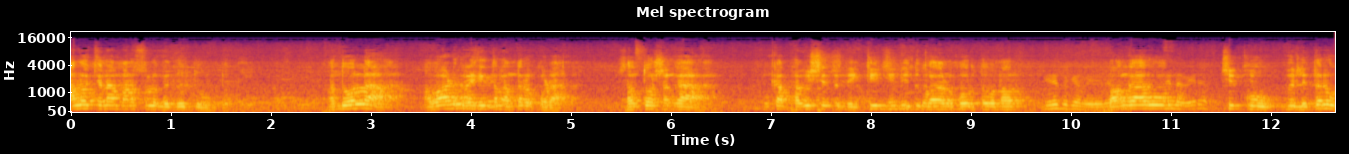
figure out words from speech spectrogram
ఆలోచన మనసులో మెదులుతూ ఉంటుంది. అందువల్ల అవార్డు గ్రహీతలు అందరూ కూడా సంతోషంగా ఇంకా భవిష్యత్తుని తీర్చిదిద్దుకోవాలని కోరుతూ ఉన్నాను బంగారు చిక్కు వీళ్ళిద్దరూ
